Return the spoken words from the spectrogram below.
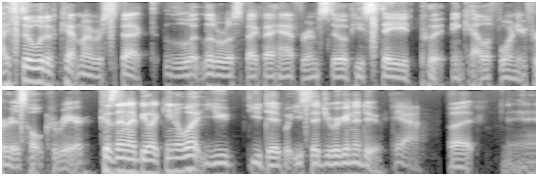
I still would have kept my respect, little respect I have for him, still if he stayed put in California for his whole career. Because then I'd be like, you know what, you you did what you said you were gonna do. yeah, But yeah,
